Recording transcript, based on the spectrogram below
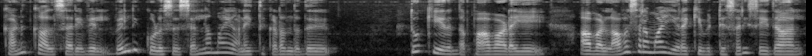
கணுக்கால் சரிவில் வெள்ளி கொலுசு செல்லமாய் அணைத்து கிடந்தது. தூக்கியிருந்த பாவாடையை அவள் அவசரமாய் இறக்கிவிட்டு சரி செய்தாள்.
